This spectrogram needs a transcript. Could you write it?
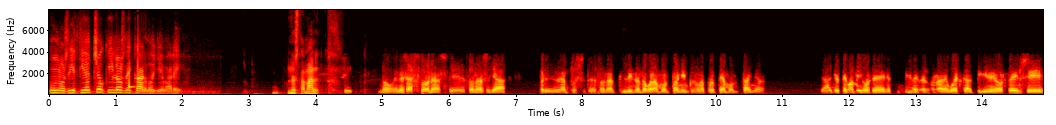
unos 18 kilos de cardo llevaré. No está mal. Sí, no, en esas zonas, eh, zonas ya, pues zonas lindando con la montaña, incluso la propia montaña. Yo tengo amigos que viven en la zona de Huesca, el Pirineo Ostense,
